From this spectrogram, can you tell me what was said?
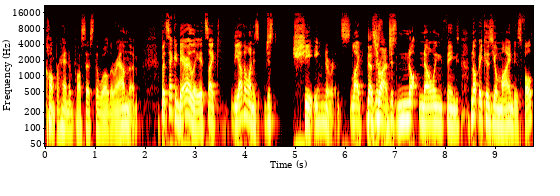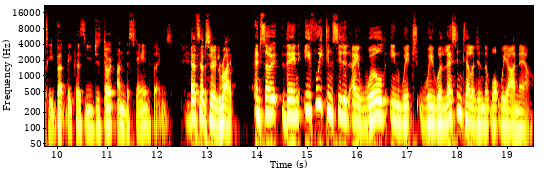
comprehend and process the world around them. But secondarily, it's like the other one is just sheer ignorance. Like That's just, right. Just not knowing things, not because your mind is faulty, but because you just don't understand things. That's absolutely right. And so then if we considered a world in which we were less intelligent than what we are now,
